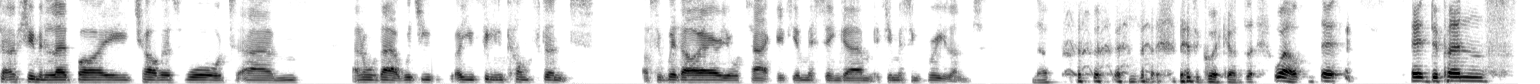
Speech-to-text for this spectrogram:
I'm assuming led by Charvarius Ward um, and all that. Would you are you feeling confident? Obviously, with our aerial attack, if you're missing um, if you're missing Breeland. No, it's a quick answer. Well, it it depends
